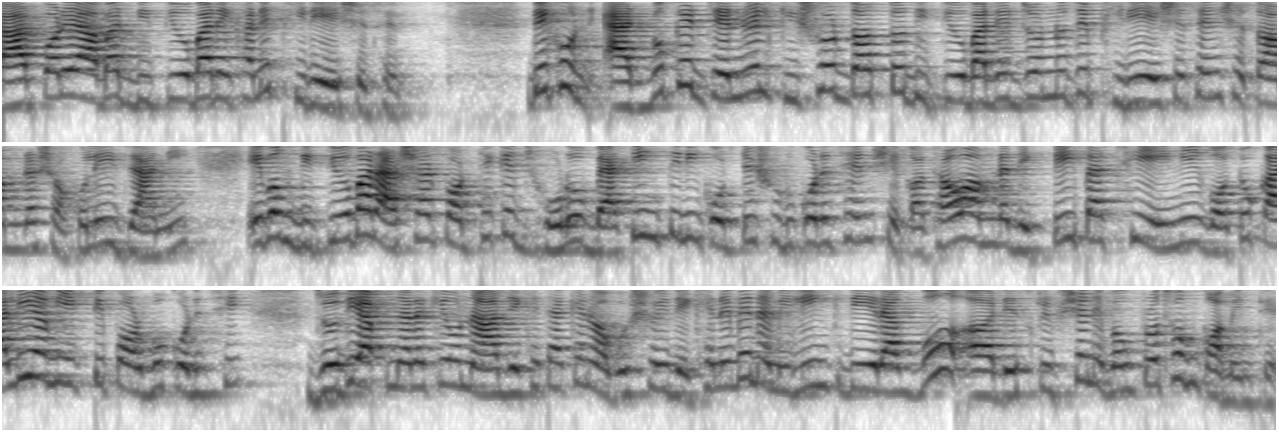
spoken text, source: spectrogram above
তারপরে আবার দ্বিতীয়বার এখানে ফিরে এসেছেন। দেখুন অ্যাডভোকেট জেনারেল কিশোর দত্ত দ্বিতীয়বারের জন্য যে ফিরে এসেছেন, সে তো আমরা সকলেই জানি। এবং দ্বিতীয়বার আসার পর থেকে ঝোড়ো ব্যাটিং তিনি করতে শুরু করেছেন, সে কথাও আমরা দেখতেই পাচ্ছি। এই নিয়ে গতকালই আমি একটি পর্ব করেছি। যদি আপনারা কেউ না দেখে থাকেন, অবশ্যই দেখে নেবেন। আমি লিঙ্ক দিয়ে রাখব ডিসক্রিপশন এবং প্রথম কমেন্টে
